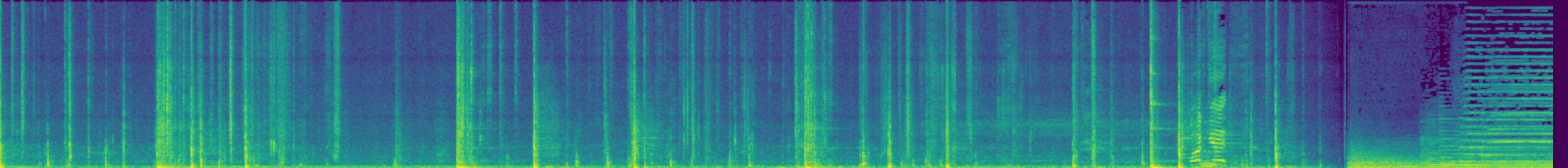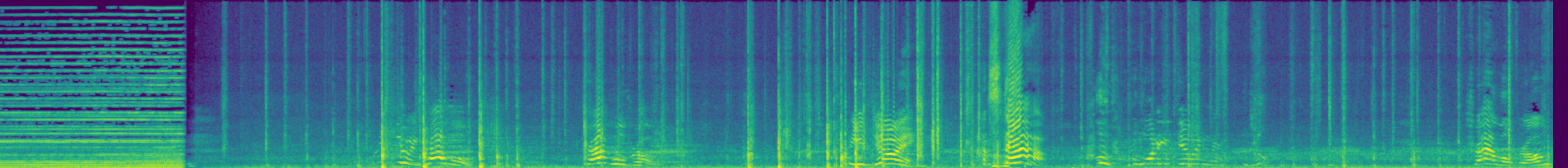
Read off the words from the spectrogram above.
Bucket. You doing? Travel. Travel, bro. Doing? Stop! what are you doing? Travel, bro.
